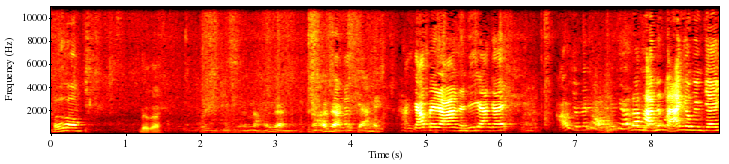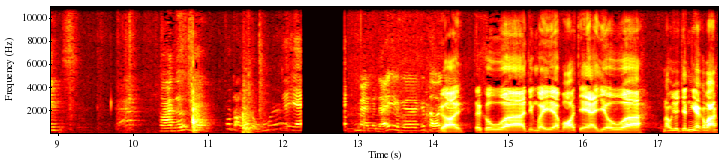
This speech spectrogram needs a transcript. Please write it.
bự không Được rồi. nở ra nở ra rồi chả này thằng camera này đi ăn cái ảo cho cái con chứ đó pha nước lã vô nhân chi pha nước vô có trời đụng á mày mày để cái, tựa Rồi, tới khu à, chuẩn bị à, bỏ chè vô à, nấu vô chính nha các bạn.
